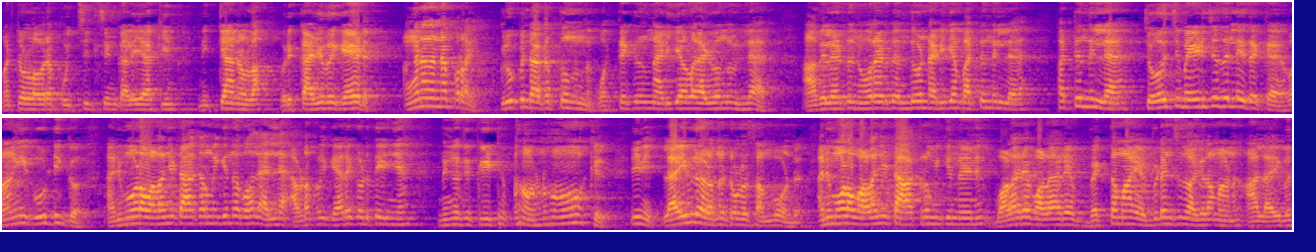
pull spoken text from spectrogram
മറ്റുള്ളവരെ പുച്ഛിച്ചും കളിയാക്കിയും നിൽക്കാനുള്ള ഒരു കഴിവ് കേട്. അങ്ങനെ തന്നെ പറയും. ഗ്രൂപ്പിന്റെ അകത്തു നിന്ന് ഒറ്റയ്ക്ക് നിന്ന് അടിക്കാനുള്ള കഴിവൊന്നും ഇല്ല. അതിലെടുത്ത് നൂറെടുത്ത് എന്തുകൊണ്ട് അടിക്കാൻ പറ്റുന്നില്ല? പറ്റുന്നില്ല. ചോദിച്ചു മേടിച്ചതല്ലേ ഇതൊക്കെ? വാങ്ങി കൂട്ടിക്കോ. അനുമോളെ വളഞ്ഞിട്ട് ആക്രമിക്കുന്ന പോലെ അല്ല. അവിടെ പോയി കയറി കൊടുത്തു കഴിഞ്ഞാൽ നിങ്ങൾക്ക് കിട്ടും. ആണോക്കിൽ ഇനി ലൈവിൽ നടന്നിട്ടുള്ള ഒരു സംഭവമുണ്ട്. അനുമോളെ വളഞ്ഞിട്ട് ആക്രമിക്കുന്നതിന് വളരെ വളരെ വ്യക്തമായ എവിഡൻസ് സഹിതമാണ് ആ ലൈവ്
